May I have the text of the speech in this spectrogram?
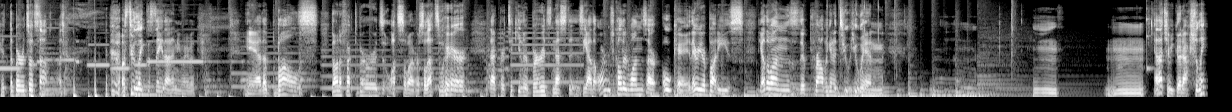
Hit the bird so it stops. I was too late to say that anyway, but... Yeah, the balls don't affect the birds whatsoever, so that's where that particular bird's nest is. Yeah, the orange-colored ones are okay, they're your buddies. The other ones, they're probably gonna do you in. Hmm. Hmm. Yeah, that should be good, actually.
